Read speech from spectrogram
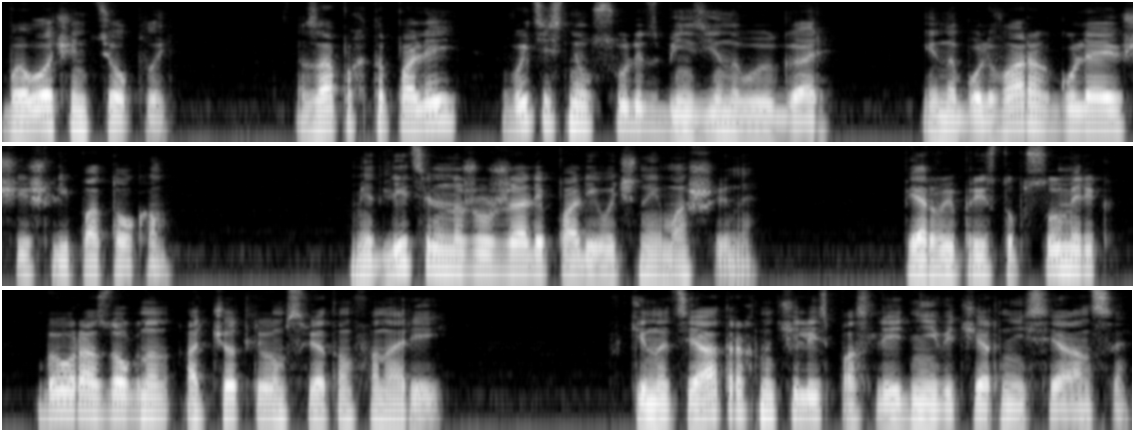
был очень теплый. Запах тополей вытеснил с улиц бензиновую гарь, и на бульварах гуляющие шли потоком. Медлительно жужжали поливочные машины. Первый приступ сумерек был разогнан отчетливым светом фонарей. В кинотеатрах начались последние вечерние сеансы,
